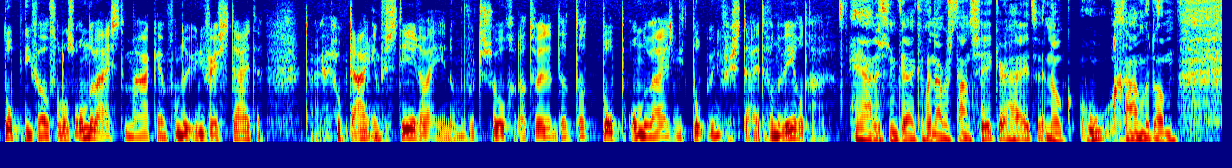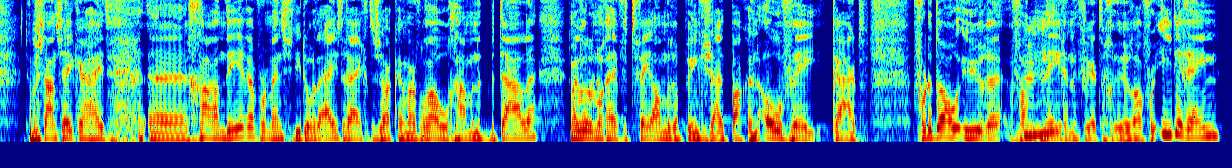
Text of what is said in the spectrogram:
topniveau van ons onderwijs te maken... en van de universiteiten. Daar, ook daar investeren wij in om ervoor te zorgen... dat we dat, dat toponderwijs en die topuniversiteiten van de wereld houden. Ja, dus nu kijken we naar bestaanszekerheid... en ook hoe gaan we dan de bestaanszekerheid uh, garanderen voor mensen die door het ijs dreigen te zakken. Maar vooral hoe gaan we het betalen? Maar ik wil er nog even twee andere puntjes uitpakken. Een OV-kaart voor de daluren van mm -hmm. 49 euro voor iedereen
